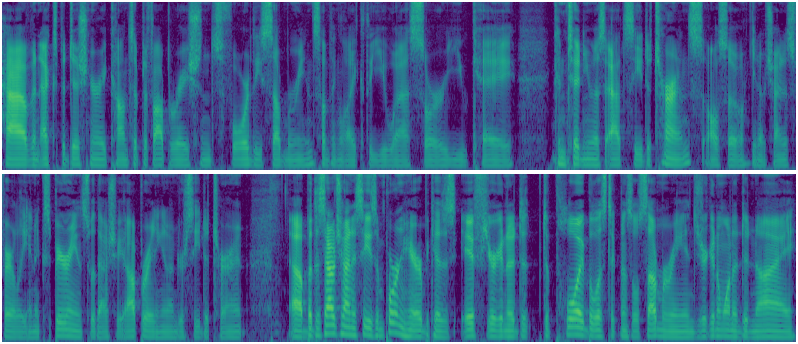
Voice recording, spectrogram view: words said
have an expeditionary concept of operations for these submarines, something like the U.S. or UK continuous at-sea deterrence. Also, you know, China's fairly inexperienced with actually operating an undersea deterrent. Uh, but the South China Sea is important here because if you're going to de- deploy ballistic missile submarines, you're going to want to deny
